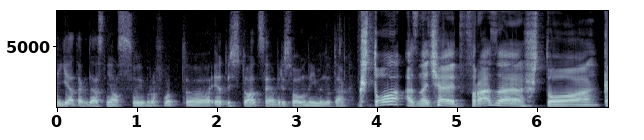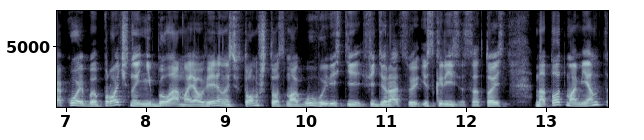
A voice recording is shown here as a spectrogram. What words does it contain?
я тогда снялся с выборов. Вот эта ситуация обрисована именно так. Что означает фраза, что какой бы прочной ни была моя уверенность в том, что смогу вывести федерацию из кризиса. То есть на тот момент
